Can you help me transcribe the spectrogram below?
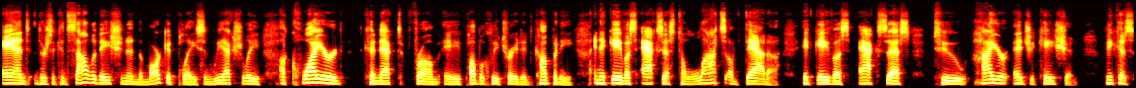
And there's a consolidation in the marketplace. And we actually acquired Connect from a publicly traded company. And it gave us access to lots of data. It gave us access to higher education because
